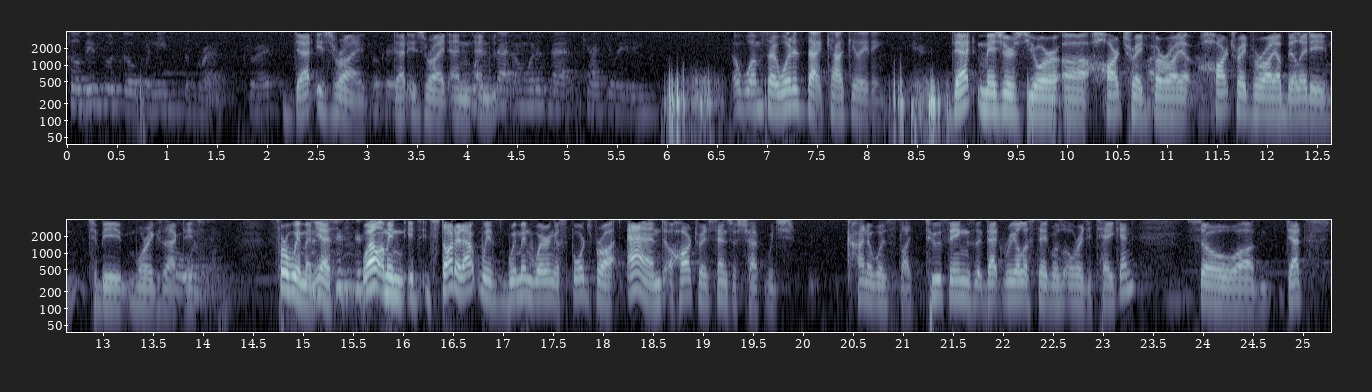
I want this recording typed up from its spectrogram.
So this would go beneath the breast, correct? That is right. Okay. That is right. And, and what is and that? And what is that calculating? Oh, well, I'm sorry. What is that calculating? That measures your uh, heart rate heart rate variability to be more exact. For it's women. for women, yes. well, I mean, it, it started out with women wearing a sports bra and a heart rate sensor strap, which kind of was like two things that that real estate was already taken. So uh, that's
